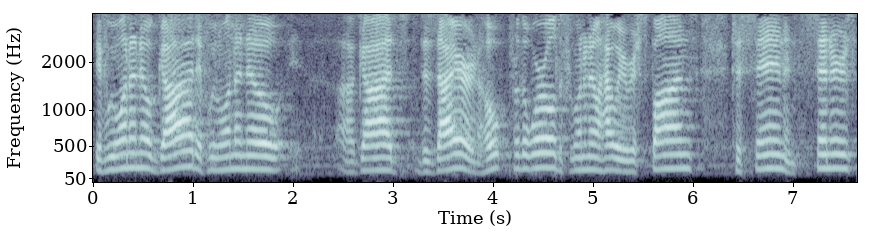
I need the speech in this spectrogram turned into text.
if we want to know God, if we want to know uh, God's desire and hope for the world, if we want to know how He responds to sin and sinners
